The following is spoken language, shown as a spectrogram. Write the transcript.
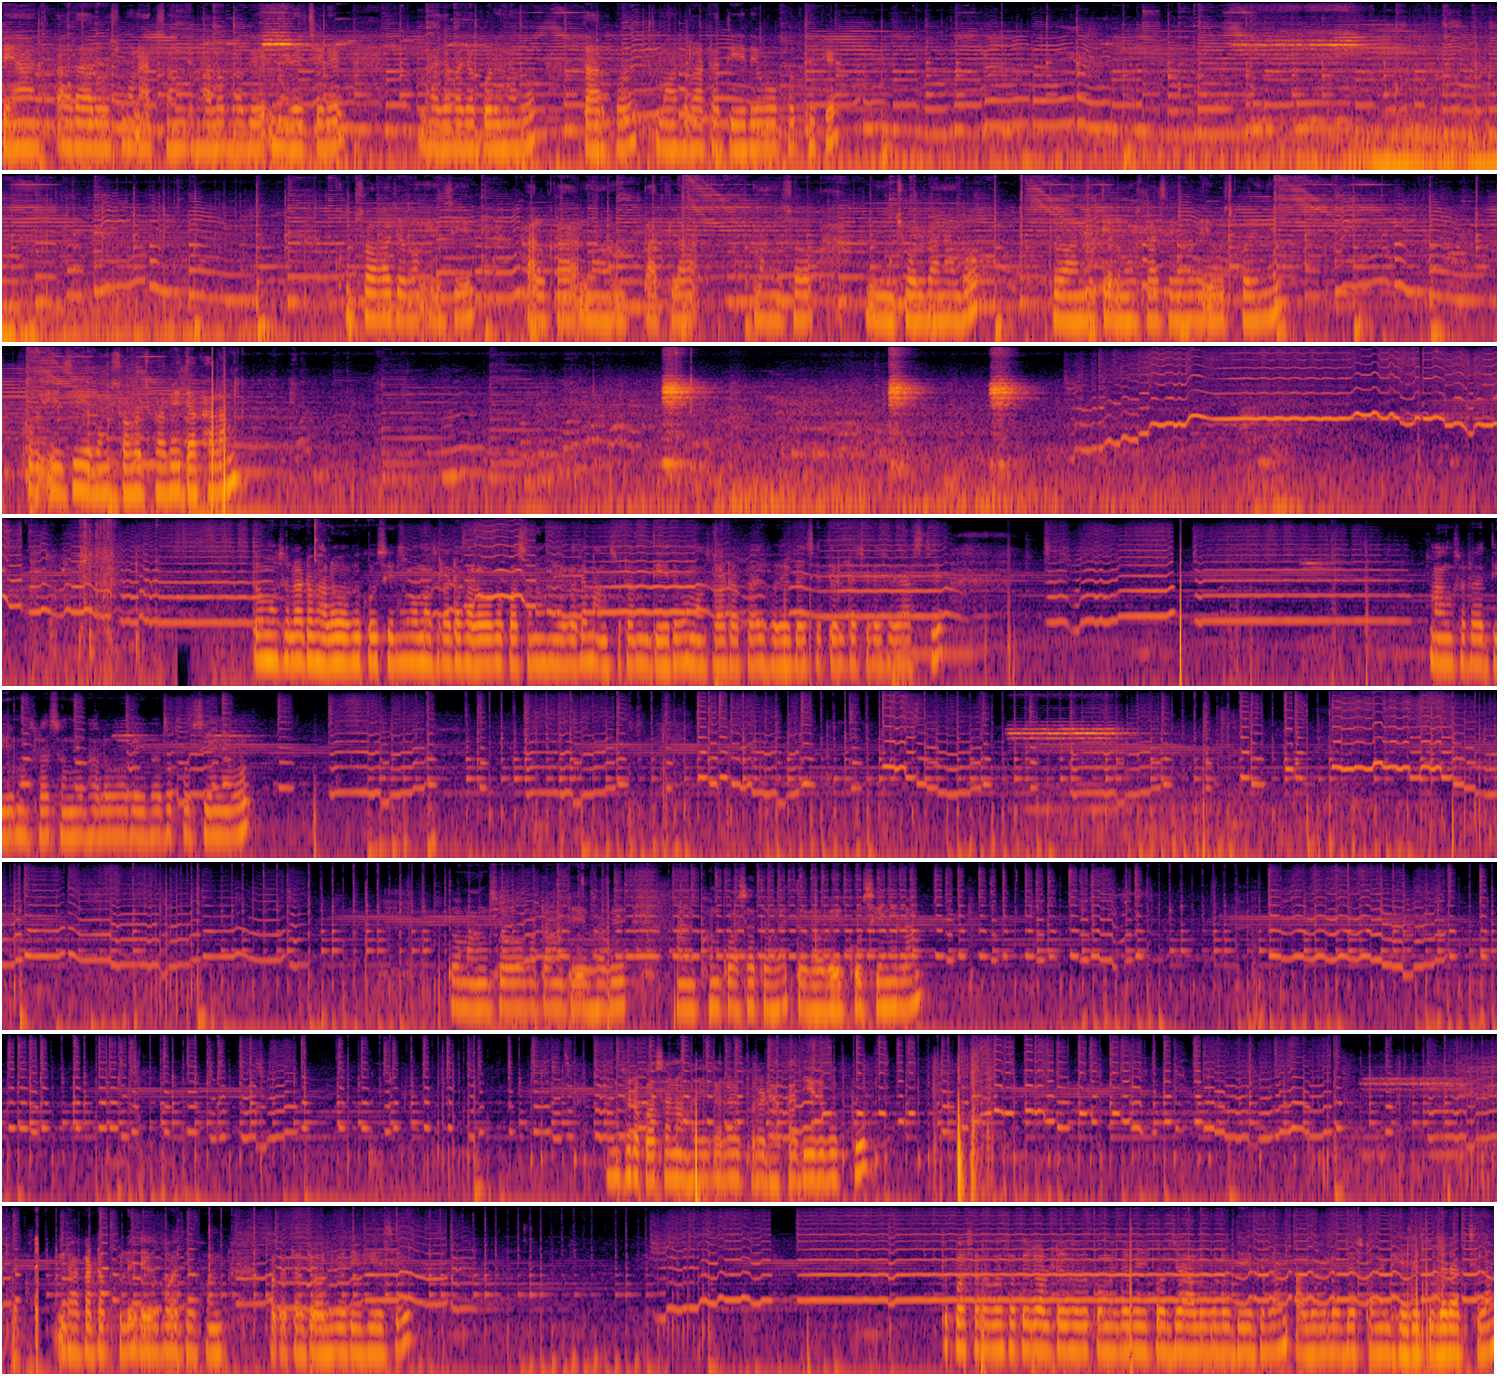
পেঁয়াজ, আদা, রসুন একসঙ্গে ভালোভাবে নেড়ে চেড়ে ভাজা ভাজা করে নেব। তারপর মশলাটা দিয়ে দেবো ওপর থেকে। খুব সহজ এবং ইজি হালকা পাতলা মাংস ঝোল বানাবো। তো আমি তেল মশলা সেভাবে ইউজ করিনি খুব ইজি এবং সহজভাবেই দেখালাম। তো মশলাটা ভালোভাবে কষিয়ে নেব। মশলাটা ভালোভাবে কষানো হয়ে গেলে মাংসটা আমি দিয়ে দেবো। মশলাটা প্রায় হয়ে গেছে। তেলটা ছেড়ে ছেড়ে আসছে। মাংসটা দিয়ে মশলার সঙ্গে ভালোভাবে এইভাবে কষিয়ে নেব। তো মাংস মোটামুটি এভাবে অনেকক্ষণ কষাতে হয়, তো এভাবে কষিয়ে নিলাম। মাংসটা কষানো হয়ে গেলে, এরপরে ঢাকা দিয়ে দেবো একটু। ঢাকাটা খুলে দেখব দেখুন কতটা জল বেরিয়ে গিয়েছে। তো কষাতে কষাতে জলটা এভাবে কমে যাবে, এই পর্যায়ে আলুগুলো দিয়ে দিলাম। আলুগুলো জাস্ট আমি ভেজে তুলে রাখছিলাম।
